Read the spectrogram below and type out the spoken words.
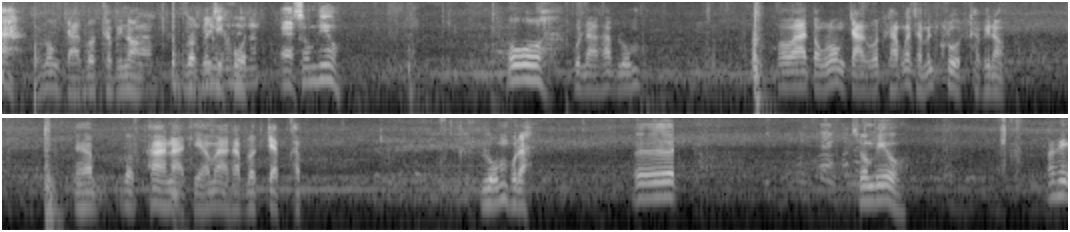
อะลงจากรถครับพี่น้องอะรถมันสิโคตรแอบชมวิวโอ้คุณนะครับลุมเพราะว่าต้องลงจากรถครับก็จะเป็นครูดครับพี่น้องนะครับรถผ้าหน้าเทียมากครับ รถแก็บครับลุมพุ่นะเออชมวิวมาพี่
